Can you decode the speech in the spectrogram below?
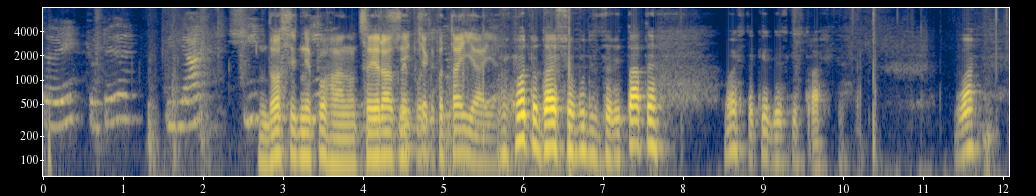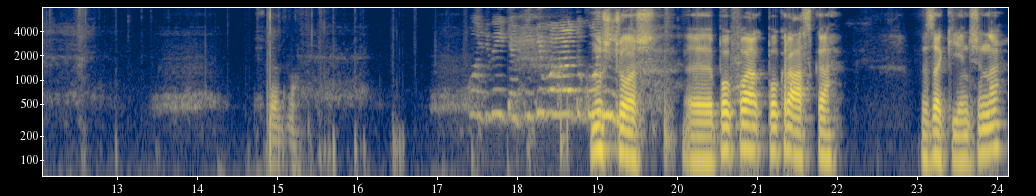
три, чотири, п'ять, шість. Досить непогано. Цей раз не як кота яя. От тут далі будуть залітати ось такі диски з трафіки. Два. Ще два. Ну що ж, е, покраска закінчена.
